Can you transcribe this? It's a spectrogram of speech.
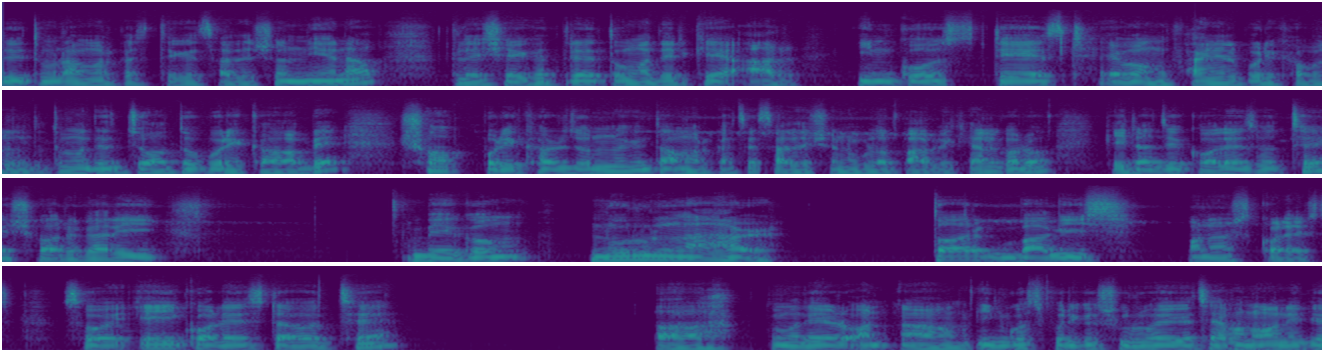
যদি তোমরা আমার কাছ থেকে সাজেশন নিয়ে নাও, তাহলে সেক্ষেত্রে তোমাদেরকে আর ইনকোর্স টেস্ট এবং ফাইনাল পরীক্ষা পর্যন্ত তোমাদের যত পরীক্ষা হবে, সব পরীক্ষার জন্য কিন্তু আমার কাছে সাজেশনগুলো পাবে। খেয়াল করো, এটা যে কলেজ হচ্ছে সরকারি বেগম নুরুল নাহার তর্ক বাগিশ অনার্স কলেজ সো এই কলেজটা হচ্ছে তোমাদের ইনকোর্স পরীক্ষা শুরু হয়ে গেছে। এখন অনেকে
